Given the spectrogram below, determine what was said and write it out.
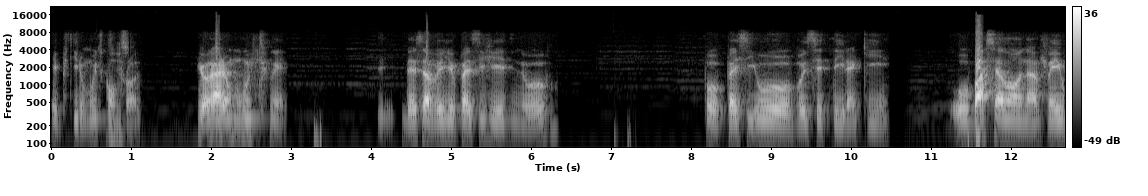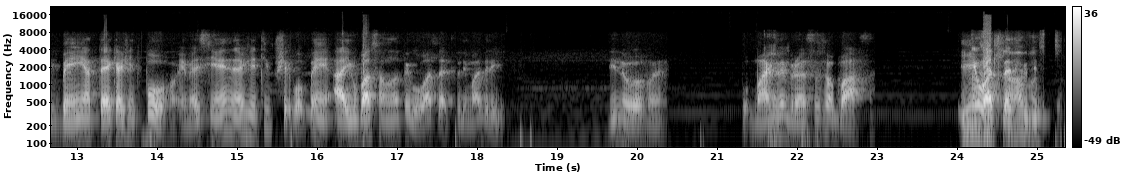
repetiram muitos confrontos. Isso. Jogaram muito, né? Dessa vez o PSG de novo. Pô, PSG, o, você tira aqui. O Barcelona veio bem até que a gente, pô, MSN, né? A gente chegou bem. Aí o Barcelona pegou o Atlético de Madrid. De novo, né? Mais é. lembranças ao Barça. E Nas o Atlético oitavas, de...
